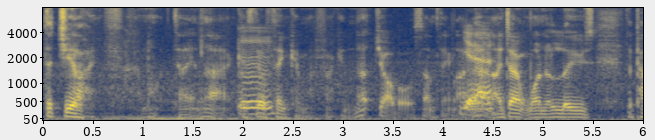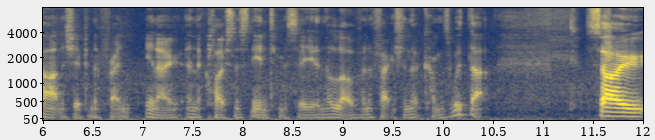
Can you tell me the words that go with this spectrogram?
that you're like, Fuck, I'm not telling that because they'll mm. think I'm a fucking nut job or something like Yeah. that. And I don't want to lose the partnership and the friend, you know, and the closeness, and the intimacy, and the love and affection that comes with that. So,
